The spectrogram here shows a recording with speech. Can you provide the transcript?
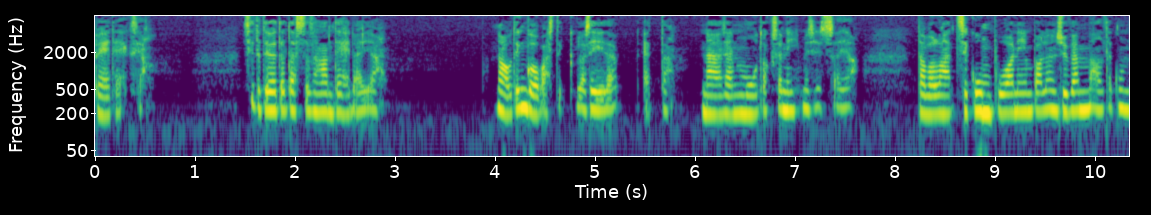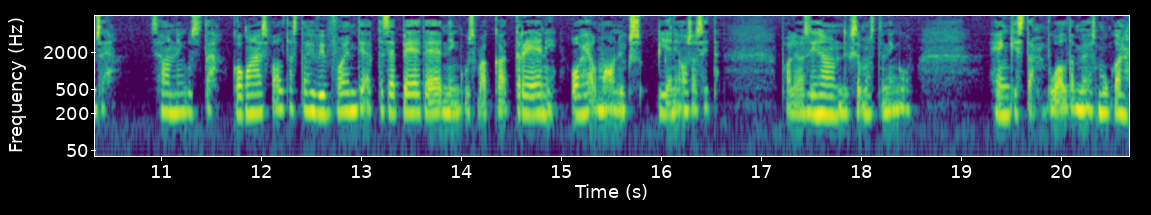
pt ja sitä työtä tässä saan tehdä ja nautin kovasti kyllä siitä, että näen sen muutoksen ihmisissä ja tavallaan, että se kumpuaa niin paljon syvemmältä kuin se, se on niin kuin sitä kokonaisvaltaista hyvinvointia, että se PT, niin kuin se vaikka treeniohjelma on yksi pieni osa sitä. Paljon siihen on yksi semmoista niin kuin henkistä puolta myös mukana.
